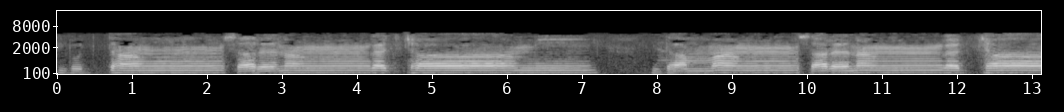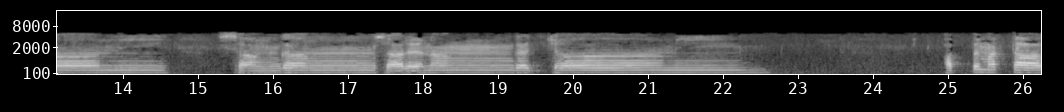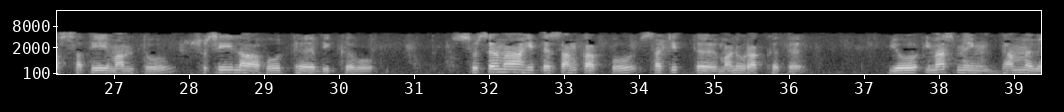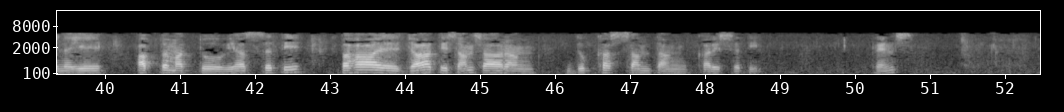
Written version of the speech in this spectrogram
බුද්ධං සරණං ගච්ඡාමි ධම්මං සරණං ගච්ඡාමි සංඝං සරණං ගච්ඡාමි අප්පමත්තා සතේ මන්තෝ සුශීලා හෝත භික්ඛවෝ සුසමාහිත සංකප්පෝ සචිත්ත මනුරක්ඛත යෝ ඉමස්මින් ධම්ම විනයේ අප්පමත්තෝ විහස්සති පහය ජාති සංසාරං දුක්ඛසන්තං කරිස්සති. Friends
